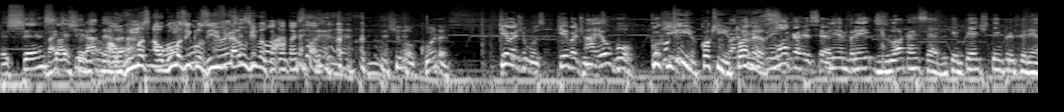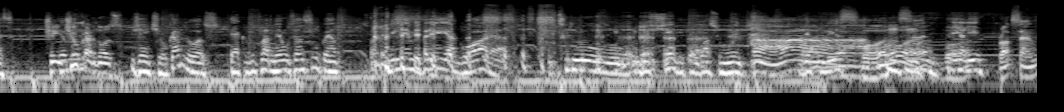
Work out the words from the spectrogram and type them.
É Vai te atirar sensacional. dela. algumas, algumas inclusive, Antes ficaram vivas pra pular. contar a história. Que loucura. Quem vai de música? Quem vai de Ah, música? eu vou. Coquinho, Coquinho, Agora tua vez. Desloca, recebe. Lembrei, desloca, recebe. Quem pede tem preferência. Gentil Eu- Cardoso. Gentil Cardoso, técnico do Flamengo dos anos 50. Me lembrei agora do, do Sting, que eu gosto muito. Ah, The Police, boa, Roxane, boa. tem ali. Roxanne.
